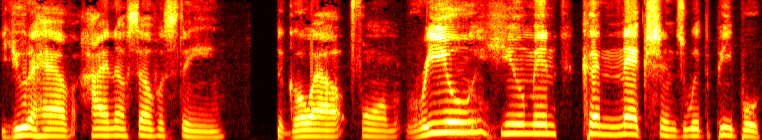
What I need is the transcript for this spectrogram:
you to have high enough self esteem to go out, form real human connections with people.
